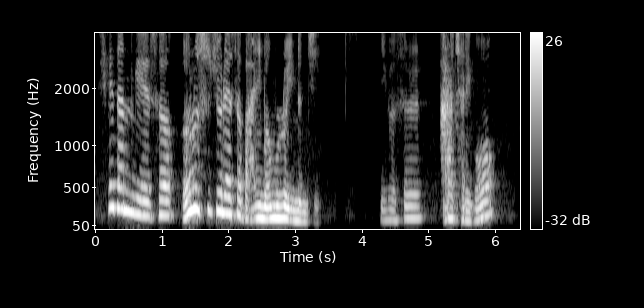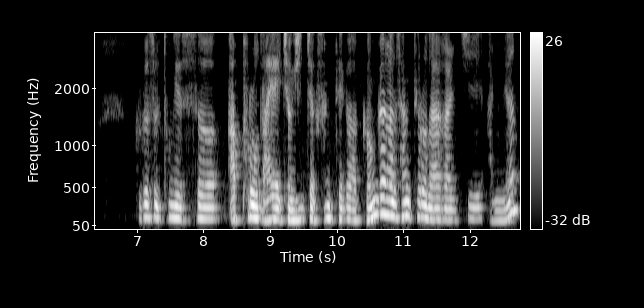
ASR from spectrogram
세 단계에서 어느 수준에서 많이 머물러 있는지 이것을 알아차리고 그것을 통해서 앞으로 나의 정신적 상태가 건강한 상태로 나아갈지 아니면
